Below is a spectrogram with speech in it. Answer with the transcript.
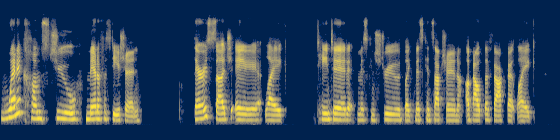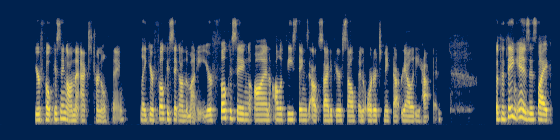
When it comes to manifestation, there is such a like tainted, misconstrued, like misconception about the fact that like you're focusing on the external thing. Like you're focusing on the money, you're focusing on all of these things outside of yourself in order to make that reality happen. But the thing is, is like,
